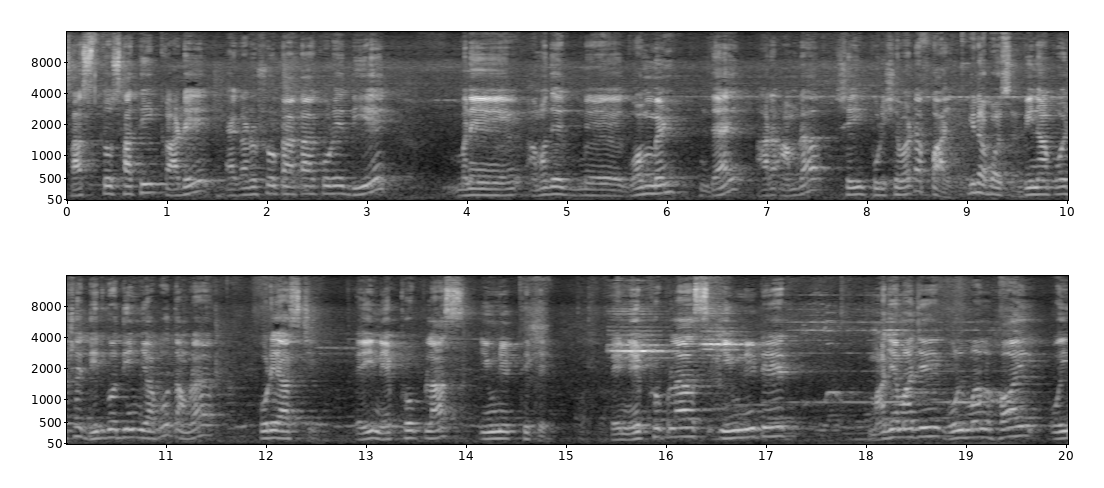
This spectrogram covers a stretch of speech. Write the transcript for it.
স্বাস্থ্যসাথী কার্ডে এগারোশো টাকা করে দিয়ে মানে আমাদের গভর্নমেন্ট দেয় আর আমরা সেই পরিষেবাটা পাই। বিনা পয়সা বিনা পয়সায় দীর্ঘদিন যাবৎ আমরা করে আসছি এই নেফ্রো প্লাস ইউনিট থেকে। এই নেফ্রো প্লাস ইউনিটের মাঝে মাঝে গোলমাল হয় ওই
